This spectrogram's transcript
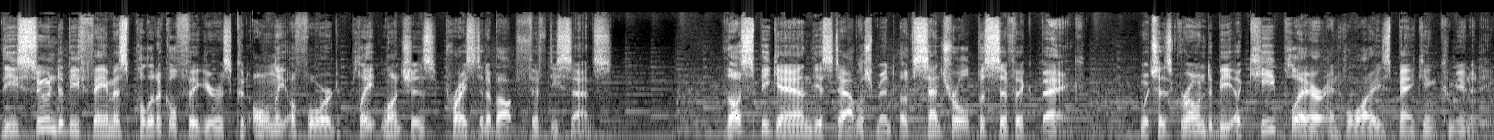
these soon to be famous political figures could only afford plate lunches priced at about 50 cents. Thus began the establishment of Central Pacific Bank, which has grown to be a key player in Hawaii's banking community.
